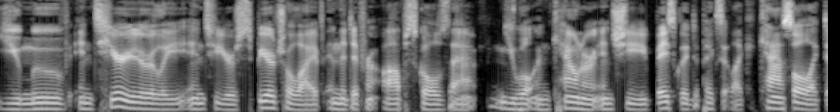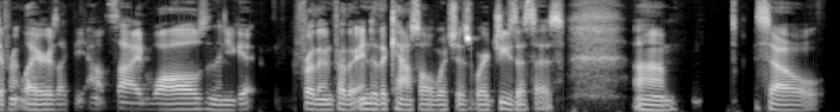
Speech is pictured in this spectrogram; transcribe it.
you move interiorly into your spiritual life and the different obstacles that you will encounter. And she basically depicts it like a castle, like different layers, like the outside walls, and then you get further and further into the castle, which is where Jesus is. Um, so,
